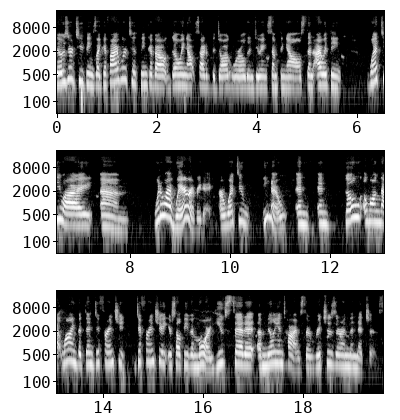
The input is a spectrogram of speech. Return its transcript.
Those are two things. Like, if I were to think about going outside of the dog world and doing something else, then I would think, what do I, um, what do I wear every day? Or what do, you know, and, and go along that line, but then differentiate differentiate yourself even more. You've said it a million times. The riches are in the niches.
